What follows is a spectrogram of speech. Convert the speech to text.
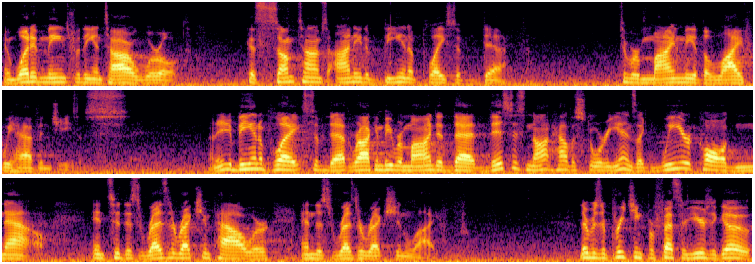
and what it means for the entire world. Because sometimes I need to be in a place of death to remind me of the life we have in Jesus. I need to be in a place of death where I can be reminded that this is not how the story ends. Like, we are called now into this resurrection power and this resurrection life. There was a preaching professor years ago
